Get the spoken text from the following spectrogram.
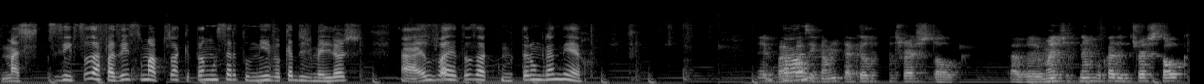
Mas se estás a fazer isso uma pessoa que está num certo nível, que é dos melhores, ah, ele vai estás a cometer um grande erro. É, é basicamente aquele trash talk. Tá a ver? O Magic tem um bocado de trash talk.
